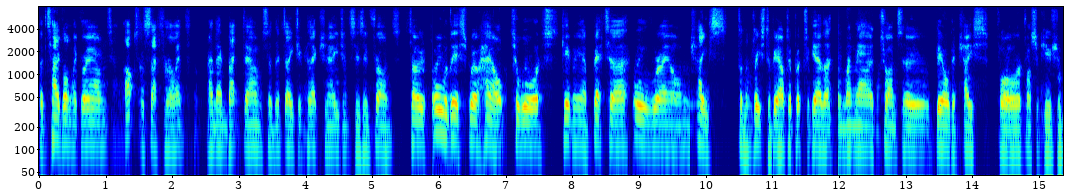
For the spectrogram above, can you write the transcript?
the tag on the ground up to the satellite and then back down to the data collection agencies in France. So all this will help towards giving a better all-round case for the police to be able to put together when they're trying to build a case for a prosecution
